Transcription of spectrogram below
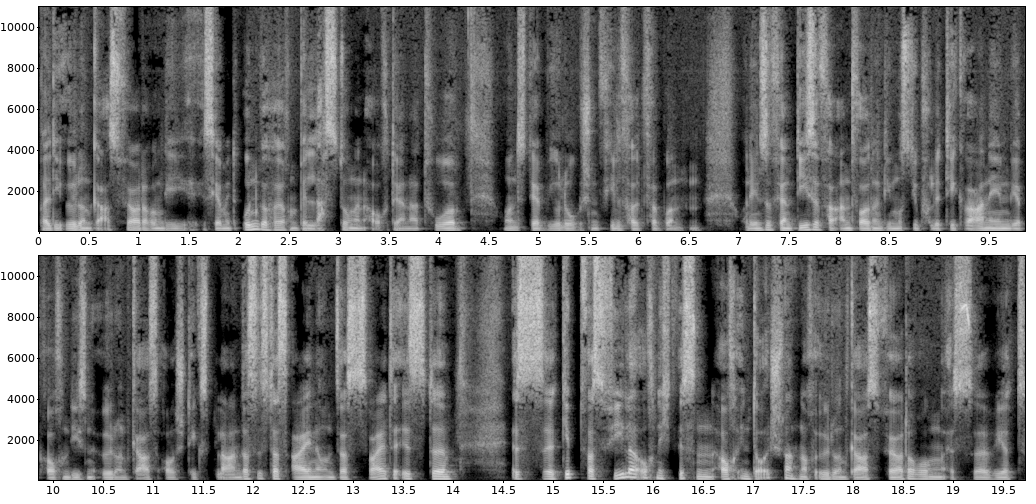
weil die Öl- und Gasförderung, die ist ja mit ungeheuren Belastungen auch der Natur und der biologischen Vielfalt verbunden. Und insofern diese Verantwortung, die muss die Politik wahrnehmen. Wir brauchen diesen Öl- und Gasausstiegsplan. Das ist das eine. Und das zweite ist, äh, es äh, gibt, was viele auch nicht wissen, auch in Deutschland noch Öl- und Gasförderung. Es äh, wird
